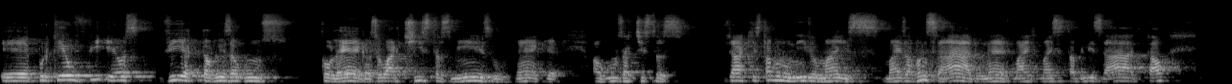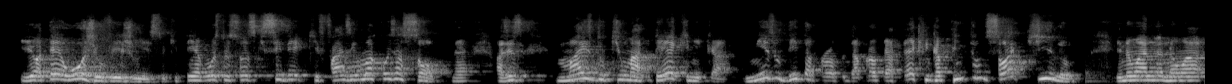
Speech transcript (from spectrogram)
é, porque eu, vi, eu via talvez alguns colegas ou artistas mesmo, né, que, alguns artistas já que estavam no nível mais, mais avançado, né, mais, mais estabilizado e tal. E até hoje eu vejo isso, que tem algumas pessoas que, se de, que fazem uma coisa só. Né? Às vezes, mais do que uma técnica, mesmo dentro da própria, da própria técnica, pintam só aquilo. E não há, não há,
